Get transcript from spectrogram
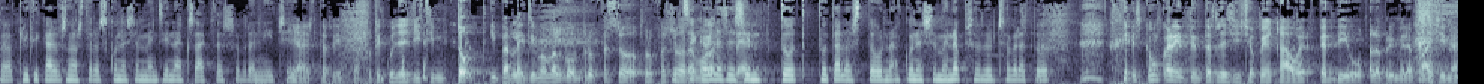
va criticar els nostres coneixements inexactes sobre Nietzsche. Ja, és terrible. Potser que ho llegíssim tot i parléssim amb algun professor, professora Potser que ho expert. tot, tota l'estona, coneixement absolut sobre tot. És com quan intentes llegir Schopenhauer, que et diu a la primera pàgina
